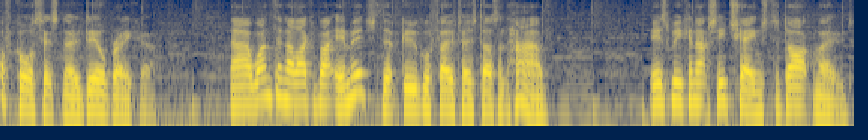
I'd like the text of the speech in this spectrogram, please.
Of course, it's no deal breaker. Now, one thing I like about Immich that Google Photos doesn't have is we can actually change to dark mode.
